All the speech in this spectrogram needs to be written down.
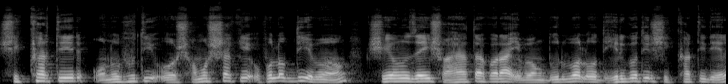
শিক্ষার্থীর অনুভূতি ও সমস্যাকে উপলব্ধি এবং সে অনুযায়ী সহায়তা করা এবং দুর্বল ও ধীরগতির শিক্ষার্থীদের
